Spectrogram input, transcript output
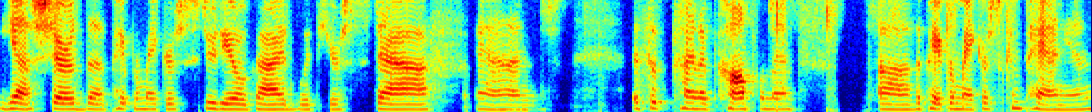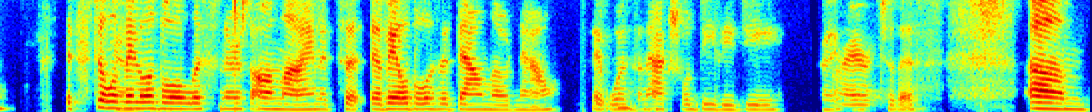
yeah shared the papermaker studio guide with your staff and it's a kind of complements uh, the papermaker's companion. It's still available listeners online. It's a, available as a download now it was an mm-hmm. actual dvd right. prior to this um,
